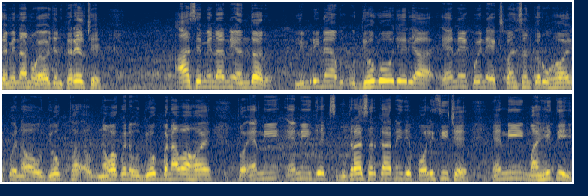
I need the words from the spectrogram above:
સેમિનારનું આયોજન કરેલ છે. આ સેમિનારની અંદર લીંબડીના ઉદ્યોગો જે રહ્યા, એને કોઈને એક્સપાન્શન કરવું હોય, કોઈ નવા ઉદ્યોગ નવા કોઈને ઉદ્યોગ બનાવવા હોય, તો એની એની જે ગુજરાત સરકારની જે પોલિસી છે, એની માહિતી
